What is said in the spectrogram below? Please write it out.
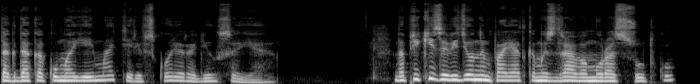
тогда как у моей матери вскоре родился я. Вопреки заведенным порядкам и здравому рассудку,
